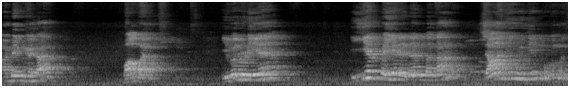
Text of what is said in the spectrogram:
அப்படின்னு கேட்டால் பாபர் இவருடைய இயற்பெயர் என்னன்னு பார்த்தா ஜாகிருதீன் முகமது.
